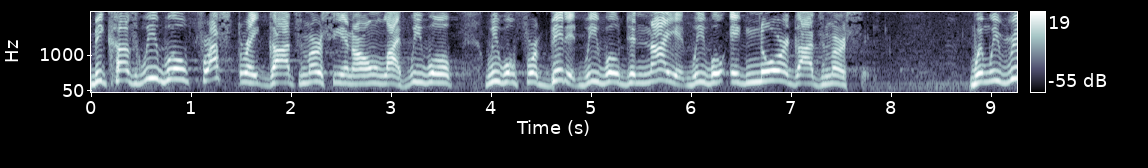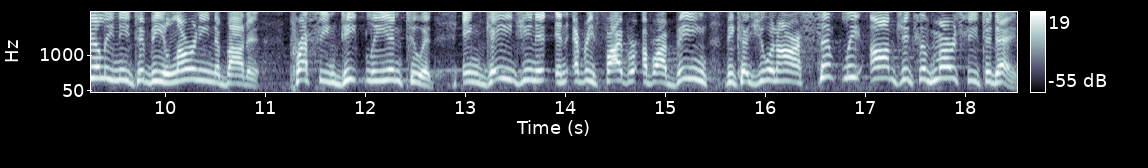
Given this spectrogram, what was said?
Because we will frustrate God's mercy in our own life. We will, we will forbid it. We will deny it. We will ignore God's mercy. When we really need to be learning about it, pressing deeply into it, engaging it in every fiber of our being, because you and I are simply objects of mercy today.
